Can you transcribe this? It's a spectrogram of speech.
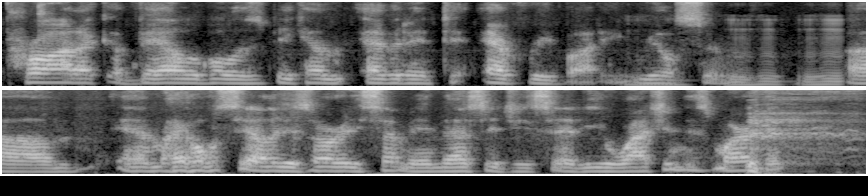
product available has become evident to everybody real soon. hmm hmm Um, and my wholesaler has already sent me a message. He said, "Are you watching this market?"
